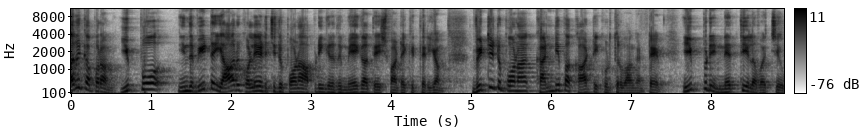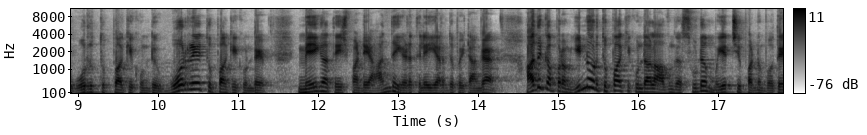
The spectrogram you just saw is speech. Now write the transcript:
அதுக்கப்புறம் இப்போ இந்த வீட்டு வீட்டை யார் கொள்ளையடிச்சிட்டு போனா அப்படிங்கிறது மேகா தேஷ்பாண்டேக்கு தெரியும் விட்டுட்டு போனா கண்டிப்பாக காட்டி கொடுத்துருவாங்கன்ட்டு இப்படி நெத்தியில் வச்சு ஒரு துப்பாக்கி குண்டு ஒரே துப்பாக்கி குண்டு மேகா தேஷ்பாண்டே அந்த இடத்துல இறந்து போயிட்டாங்க அதுக்கப்புறம் இன்னொரு துப்பாக்கி குண்டால் அவங்க சுட முயற்சி பண்ணும்போது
